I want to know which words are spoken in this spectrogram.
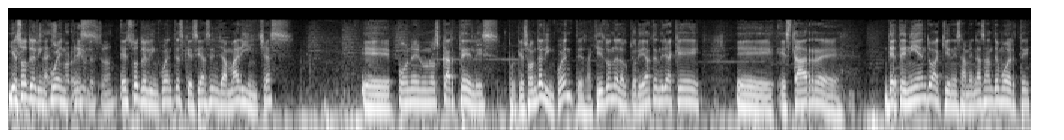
Y esos delincuentes, esos delincuentes que se hacen llamar hinchas, eh, ponen unos carteles, porque son delincuentes. Aquí es donde la autoridad tendría que eh, estar eh, deteniendo a quienes amenazan de muerte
